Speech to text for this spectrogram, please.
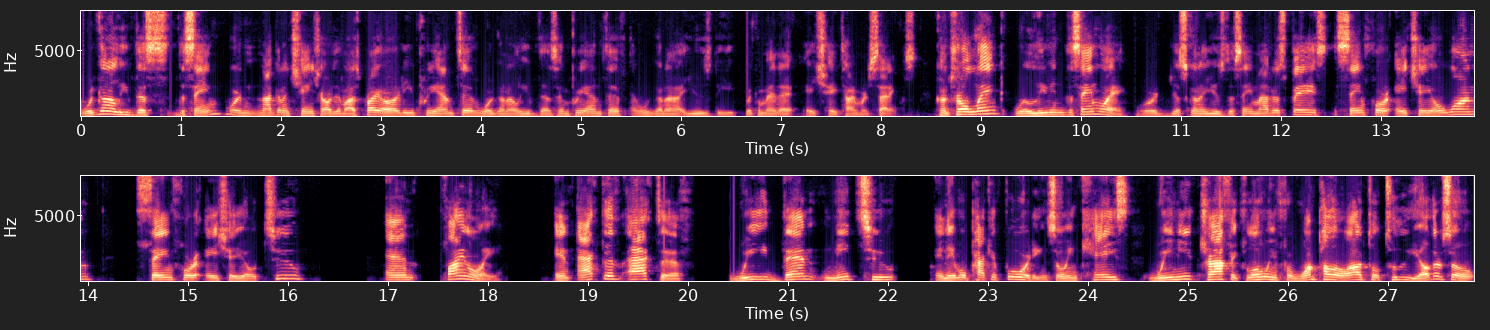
We're going to leave this the same. We're not going to change our device priority, preemptive. We're going to leave this in preemptive, and we're going to use the recommended HA timer settings. Control link, we're leaving the same way. We're just going to use the same address space, same for HA01, same for HA02. And finally, in active-active, we then need to enable packet forwarding. So in case we need traffic flowing from one Palo Alto to the other, so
